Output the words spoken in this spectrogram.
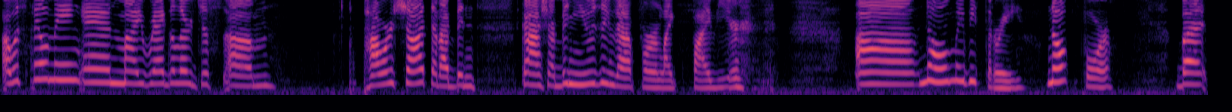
I was filming and my regular just um, PowerShot that I've been, gosh, I've been using that for like five years. Uh, no, maybe three. Nope, four. But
